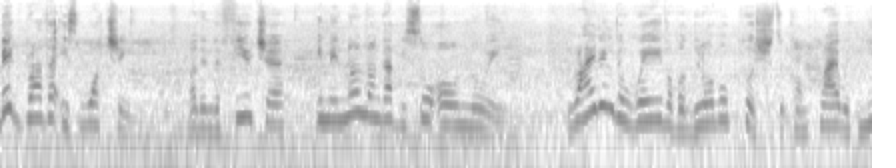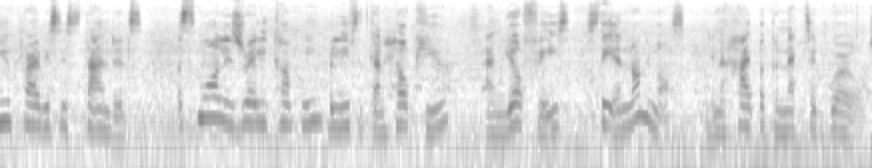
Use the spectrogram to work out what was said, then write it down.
Big Brother is watching, but in the future, he may no longer be so all knowing. Riding the wave of a global push to comply with new privacy standards, a small Israeli company believes it can help you and your face stay anonymous in a hyper connected world.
